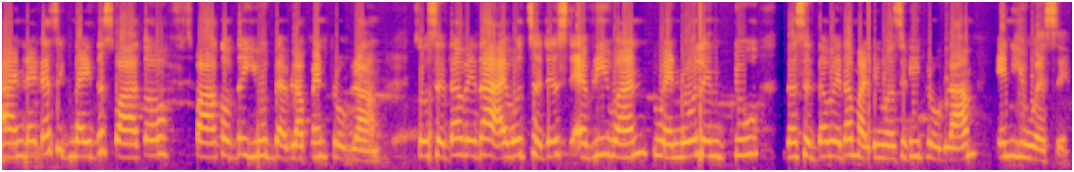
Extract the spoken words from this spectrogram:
and let us ignite the spark of spark of the youth development program. So, Siddhaveda, I would suggest everyone to enroll into the Siddhaveda Multiversity program in USA.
